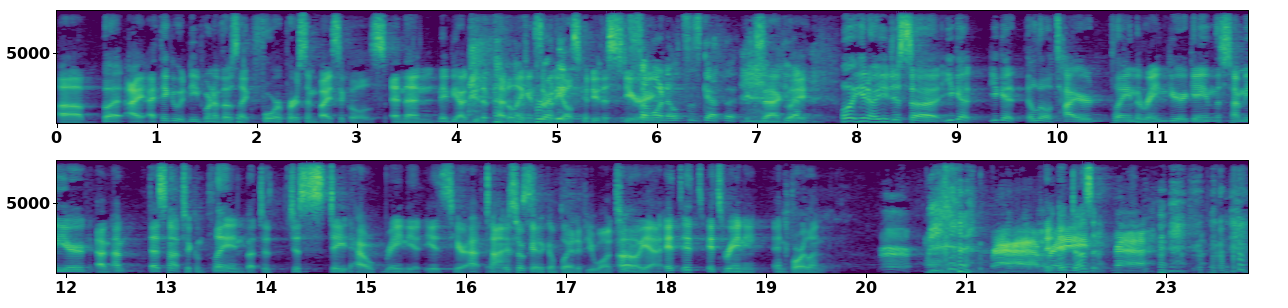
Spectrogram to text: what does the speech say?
Uh, but I, I think it would need one of those like four-person bicycles, and then maybe I'd do the pedaling and somebody Right. else could do the steering. Someone else has got the Exactly. Yeah. Well, you know, you just uh, you get you get a little tired playing the rain gear game this time of year. I'm, I'm, that's not to complain, but to just state how rainy it is here at times. It's okay to complain if you want to. Oh yeah, it, it, it's rainy in Portland. It, it does it.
